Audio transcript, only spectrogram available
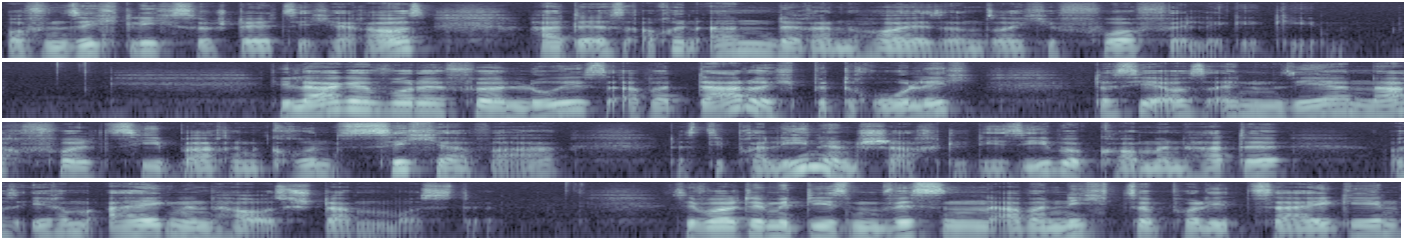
Offensichtlich, so stellt sich heraus, hatte es auch in anderen Häusern solche Vorfälle gegeben. Die Lage wurde für Louis aber dadurch bedrohlich, dass sie aus einem sehr nachvollziehbaren Grund sicher war, dass die Pralinenschachtel, die sie bekommen hatte, aus ihrem eigenen Haus stammen musste. Sie wollte mit diesem Wissen aber nicht zur Polizei gehen,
